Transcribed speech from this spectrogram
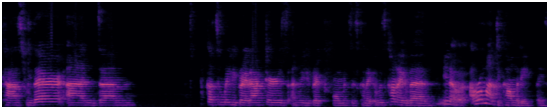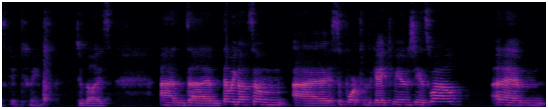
cast from there and um, got some really great actors and really great performances. Kind of, it was kind of a you know a romantic comedy basically between two guys. And um, then we got some uh, support from the gay community as well. Um,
